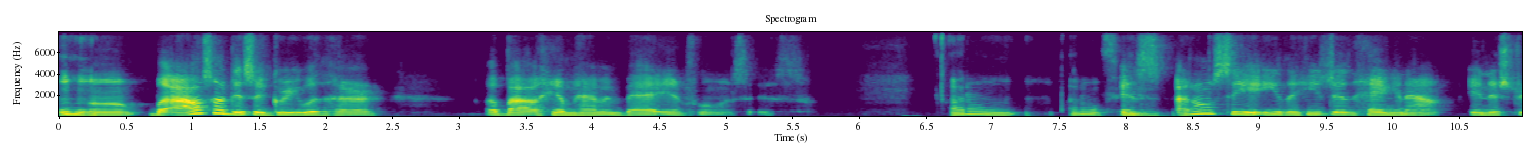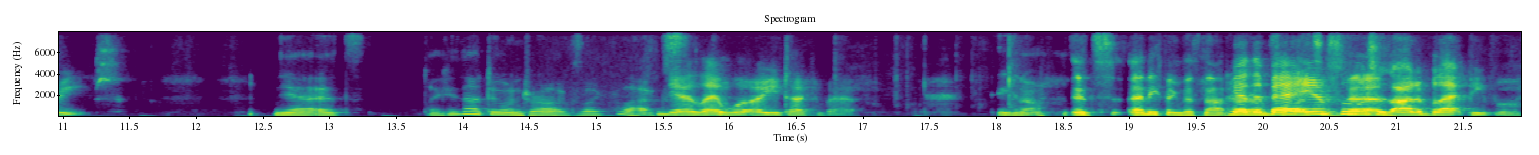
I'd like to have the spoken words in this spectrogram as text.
Mhm. Um, but I also disagree with her about him having bad influences. I don't. I don't see. It's it. I don't see it either. He's just hanging out in the streets. Yeah, it's like he's not doing drugs. Like, relax. Yeah, like what are you talking about? you know, it's anything that's not her. Yeah, the bad influence is influences bad. are the black people.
